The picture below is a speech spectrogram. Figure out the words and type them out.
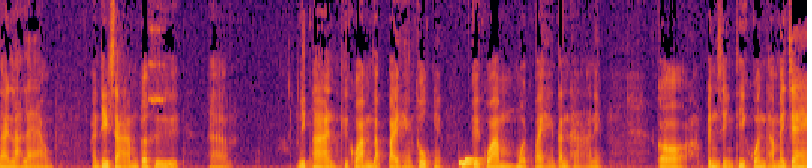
ได้ละแล้ว อันที่สามก็คืออนิพพานคือความดับไปแห่งทุกข์เนี่ยคือความหมดไปแห่งตัณหาเนี่ยก็เป็นสิ่งที่ควรทำให้แจ้ง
